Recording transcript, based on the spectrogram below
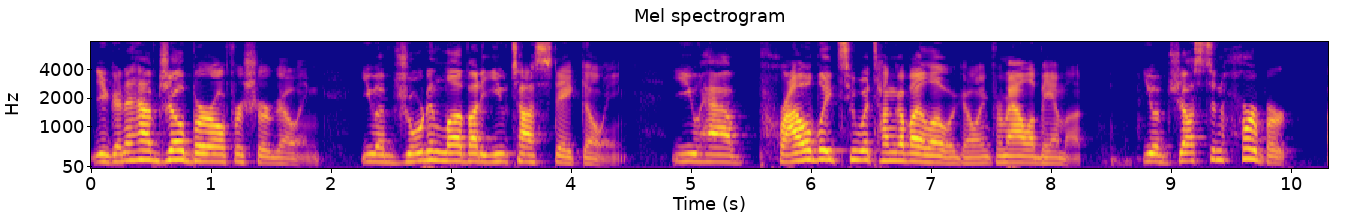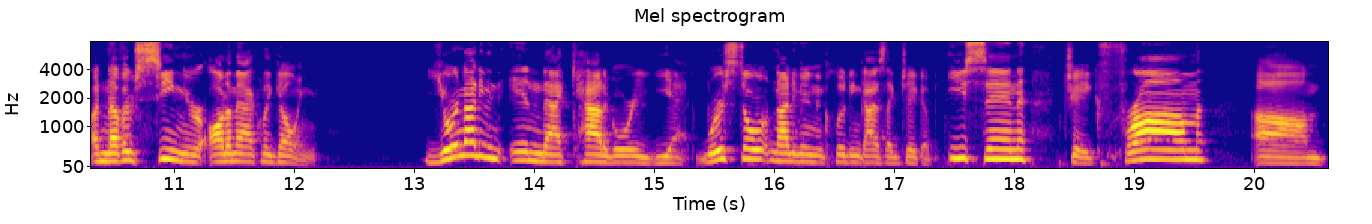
You're going to have Joe Burrow for sure going. You have Jordan Love out of Utah State going. You have probably Tua Tagovailoa going from Alabama. You have Justin Herbert, another senior, automatically going. You're not even in that category yet. We're still not even including guys like Jacob Eason, Jake Fromm, um,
